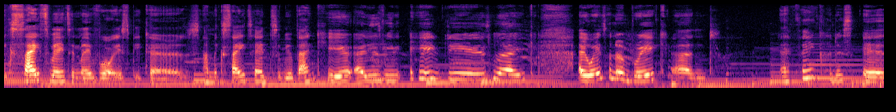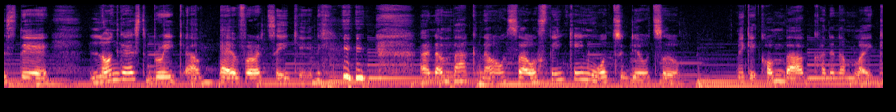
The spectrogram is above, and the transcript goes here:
excitement in my voice because I'm excited to be back here, and it's been ages. Like I went on a break, and I think this is the longest break I've ever taken, and I'm back now. So I was thinking what to do to make a comeback and then I'm like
